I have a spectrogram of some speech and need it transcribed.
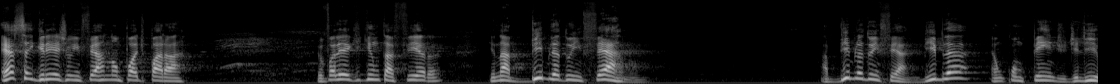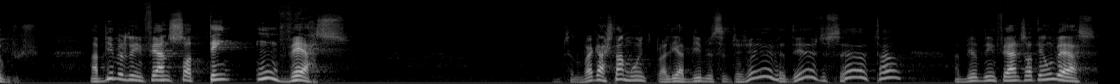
Essa igreja, o inferno não pode parar. Eu falei aqui quinta-feira que na Bíblia do inferno, a Bíblia do inferno, Bíblia é um compêndio de livros. Na Bíblia do inferno só tem um verso você não vai gastar muito para ler a Bíblia. Você diz, meu Deus do céu, tal. A Bíblia do inferno só tem um verso.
